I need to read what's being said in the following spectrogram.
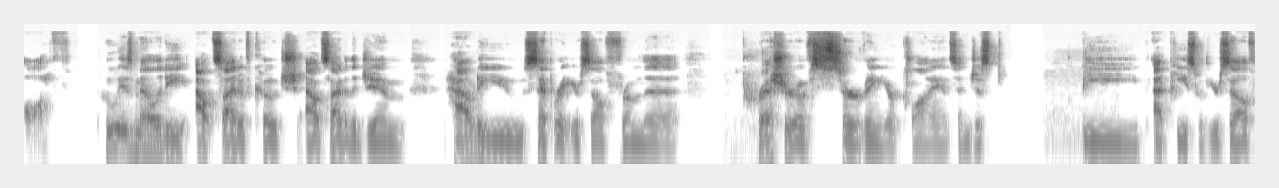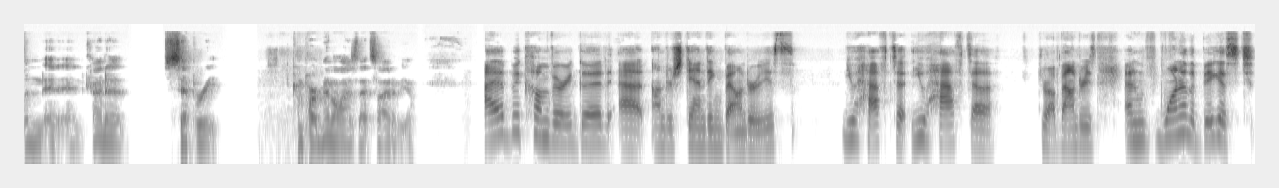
off? Who is Melody outside of coach, outside of the gym? How do you separate yourself from the pressure of serving your clients and just be at peace with yourself and, and, and kind of separate, compartmentalize that side of you? I have become very good at understanding boundaries. You have to you have to draw boundaries. And one of the biggest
